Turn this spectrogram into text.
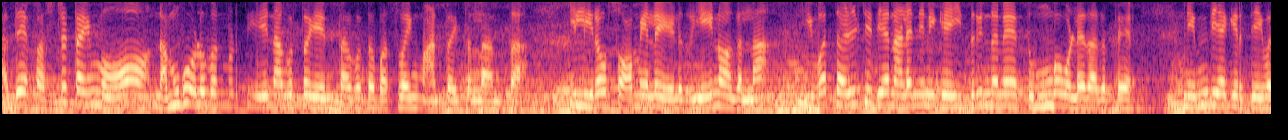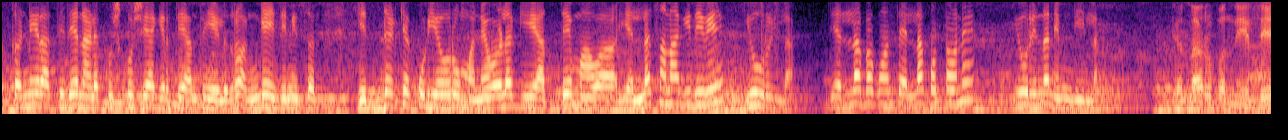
ಅದೇ ಫಸ್ಟ್ ಟೈಮು ನಮಗೂ ಒಳು ಬಂದ್ಬಿಡ್ತು, ಏನಾಗುತ್ತೋ ಎಂತಾಗುತ್ತೋ ಬಸವ ಹಿಂಗೆ ಮಾಡ್ತಾಯ್ತಲ್ಲ ಅಂತ. ಇಲ್ಲಿರೋರು ಸ್ವಾಮಿ ಎಲ್ಲ ಹೇಳಿದ್ರು, ಏನೂ ಆಗಲ್ಲ. ಇವತ್ತು ಅಳ್ತಿದ್ಯಾ ನಾಳೆ ನಿನಗೆ? ಇದರಿಂದನೇ ತುಂಬ ಒಳ್ಳೇದಾಗುತ್ತೆ. ನೆಮ್ಮದಿಯಾಗಿರ್ತೀಯ, ಇವತ್ತು ಕಣ್ಣೀರು ಆಗ್ತಿದೆಯಾ ನಾಳೆ ಖುಷಿ ಖುಷಿಯಾಗಿರ್ತೀಯ ಅಂತ ಹೇಳಿದ್ರು. ಹಂಗೆ ಇದ್ದೀನಿ ಸರ್. ಎದ್ದಡಿಕೆ ಕುಡಿಯೋರು, ಮನೆಯೊಳಗೆ ಅತ್ತೆ, ಮಾವ ಎಲ್ಲ ಚೆನ್ನಾಗಿದ್ದೀವಿ ಇವರಿಲ್ಲ ಎಲ್ಲ ಭಗವಂತ ಎಲ್ಲ ಕೊಟ್ಟವನೇ, ಇವರಿಂದ ನೆಮ್ಮದಿ ಇಲ್ಲ. ಎಲ್ಲರೂ ಬನ್ನಿ ಇಲ್ಲಿ.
